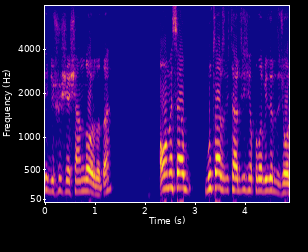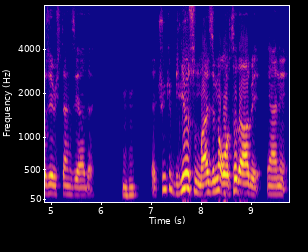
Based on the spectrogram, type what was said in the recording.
bir düşüş yaşandı orada da. Ama mesela bu tarz bir tercih yapılabilirdi Djordjevic'ten ziyade. Hı hı. Ya çünkü biliyorsun malzeme ortada abi. Yani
